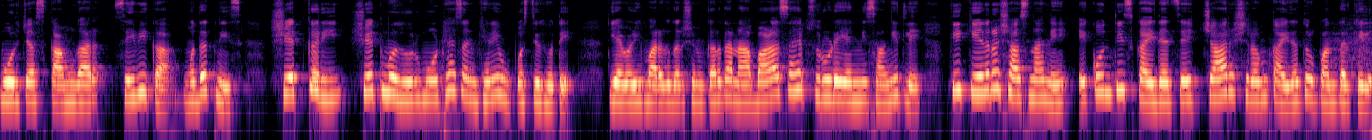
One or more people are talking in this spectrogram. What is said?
मोर्चास कामगार सेविका मदतनीस शेतकरी शेतमजूर मोठ्या संख्येने उपस्थित होते. यावेळी मार्गदर्शन करताना बाळासाहेब सुरुडे यांनी सांगितले की केंद्र शासनाने एकोणतीस कायद्याचे चार श्रम कायद्यात रूपांतर केले.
